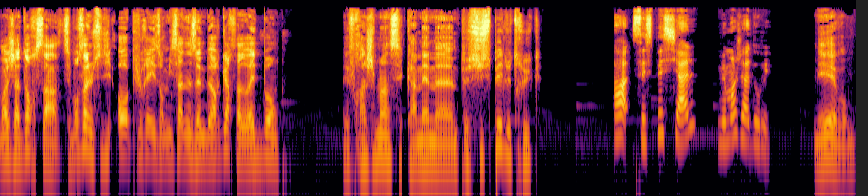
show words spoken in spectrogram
Moi, j'adore ça. C'est pour ça que je me suis dit, oh purée, ils ont mis ça dans un burger, ça doit être bon. Mais franchement, c'est quand même un peu suspect le truc. Ah, c'est spécial, mais moi j'ai adoré. Mais bon.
